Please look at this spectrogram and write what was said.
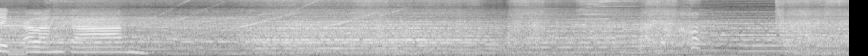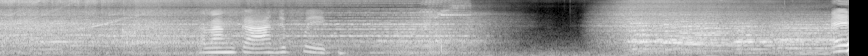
เอฟกอลังการ อลังการเอฟเฟกต์เอ้ย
